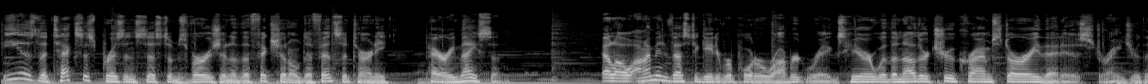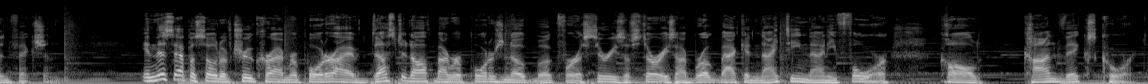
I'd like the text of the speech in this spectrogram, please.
he is the Texas prison system's version of the fictional defense attorney Perry Mason. Hello, I'm investigative reporter Robert Riggs here with another true crime story that is stranger than fiction. In this episode of True Crime Reporter, I have dusted off my reporter's notebook for a series of stories I broke back in 1994 called Convicts Court.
